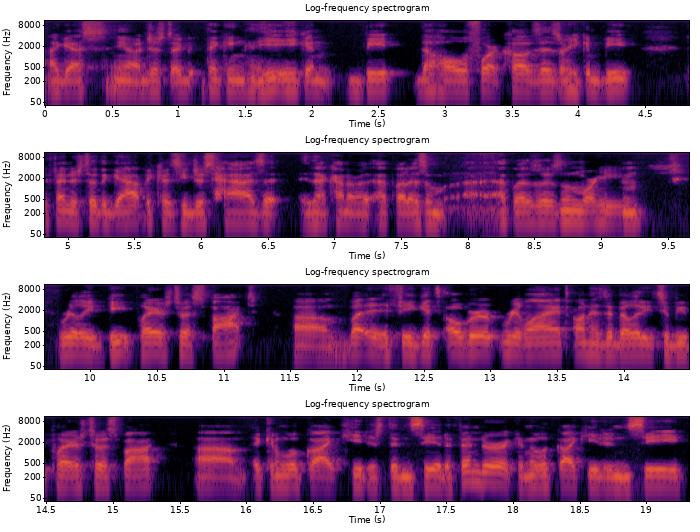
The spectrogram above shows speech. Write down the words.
I guess, you know, just thinking he, he can beat the hole before it closes or he can beat defenders to the gap because he just has a, that kind of athleticism, athleticism where he can really beat players to a spot. Um, but if he gets over reliant on his ability to beat players to a spot, um, it can look like he just didn't see a defender. It can look like he didn't see,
